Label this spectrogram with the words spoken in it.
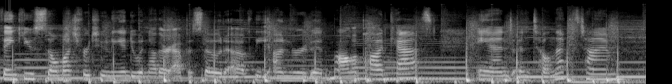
Thank you so much for tuning into another episode of the Unrooted Mama podcast. And until next time,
